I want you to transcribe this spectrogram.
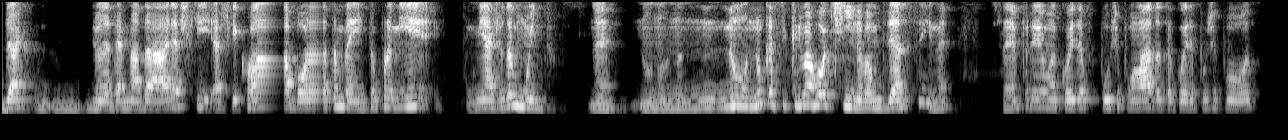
da, de uma determinada área, acho que, acho que colabora também. Então, para mim, me ajuda muito. Né? Nunca se cria uma rotina, vamos dizer assim, né? Sempre uma coisa puxa para um lado, outra coisa puxa para o outro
